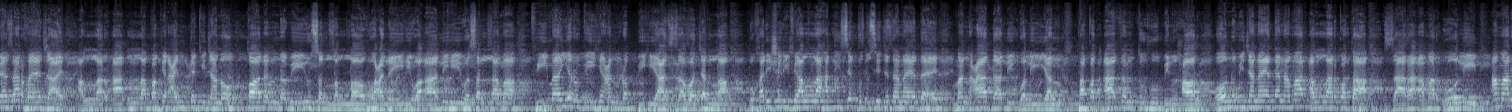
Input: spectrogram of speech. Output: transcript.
বেজার হয়ে যায়, আল্লাহর আল্লাহ পাকের আইনটা কি জানো? কালান নবী সাল্লাল্লাহু আলাইহি ওয়া আলিহি ওয়া সাল্লামা ফিমা ইয়ারবিহি আন রাব্বিহি আযজা ওয়া জাল্লা। বুখারী শরীফে আল্লাহ হাদিসে কুদসি যে জানায় দেয়, মান আদালি ওয়ালিয়ান ফাকাদ হার। ও নবী জানায় দেন আমার আল্লাহর কথা, যারা আমার ওলি, আমার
